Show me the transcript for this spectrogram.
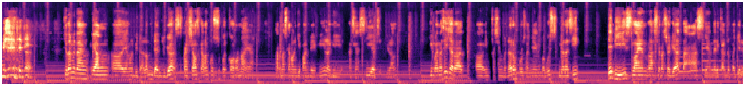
Bisa jadi. Kita minta yang yang, uh, yang lebih dalam dan juga spesial sekarang khusus buat corona ya. Karena sekarang lagi pandemi lagi resesi ya bisa dibilang. Gimana sih cara uh, invest yang benar perusahaannya yang bagus gimana sih? Jadi selain rasio-rasio di atas yang dari kalian jadi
